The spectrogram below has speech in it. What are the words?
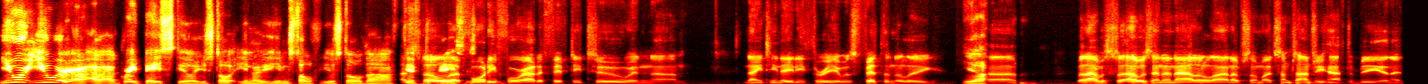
you were? You were a, a, great base stealer. You stole, you know, you even stole, you stole uh, 50 I stole uh, 44 out of 52 in um, 1983. It was fifth in the league. Yeah. Uh, but I was I was in and out of the lineup so much. Sometimes you have to be in it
